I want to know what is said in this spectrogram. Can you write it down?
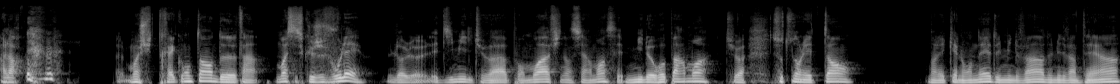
Alors, euh, moi, je suis très content de. Enfin, moi, c'est ce que je voulais. Le- le- les 10 000, tu vois. Pour moi, financièrement, c'est 1000 euros par mois, tu vois. Surtout dans les temps dans lesquels on est, 2020, 2021.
